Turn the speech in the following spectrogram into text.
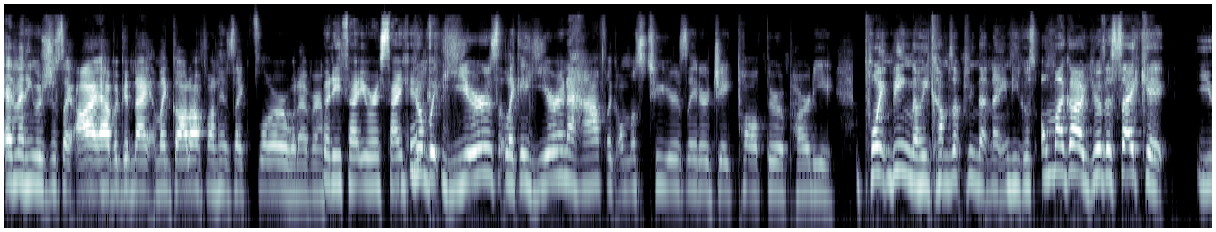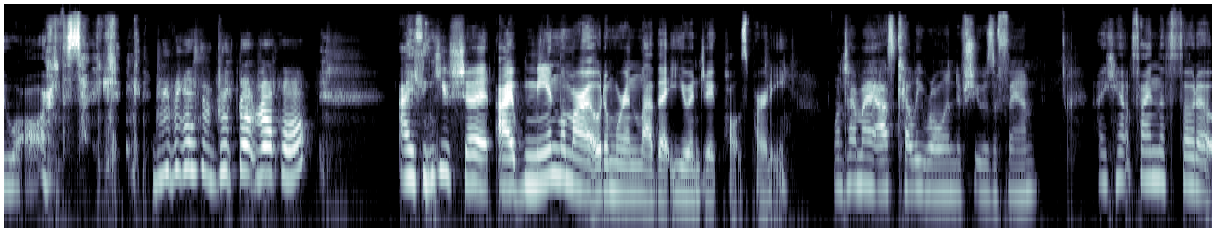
and then he was just like, I have a good night and like got off on his like floor or whatever. But he thought you were a psychic. No, but years, like a year and a half, like almost two years later, Jake Paul threw a party. Point being, though, he comes up to me that night and he goes, "Oh my god, you're the psychic." You are the psychic. Do you think I should pick that back up? I think you should. I, me and Lamar Odom were in love at you and Jake Paul's party. One time I asked Kelly Rowland if she was a fan. I can't find the photo.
